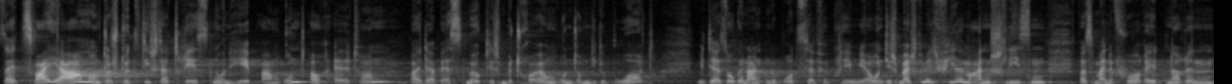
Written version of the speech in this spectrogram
Seit zwei Jahren unterstützt die Stadt Dresden und Hebammen und auch Eltern bei der bestmöglichen Betreuung rund um die Geburt mit der sogenannten Geburtshilfeprämie. Und ich möchte mich vielem anschließen, was meine Vorrednerinnen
